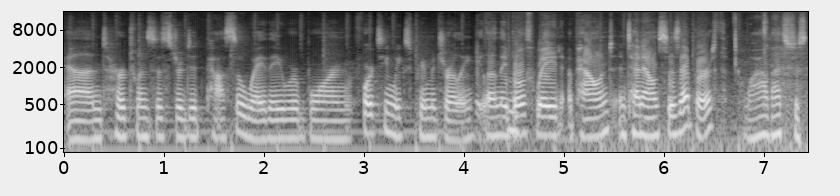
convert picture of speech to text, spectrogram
and her twin sister did pass away. They were born 14 weeks prematurely, and they both weighed a pound and 10 ounces at birth. Wow, that's just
